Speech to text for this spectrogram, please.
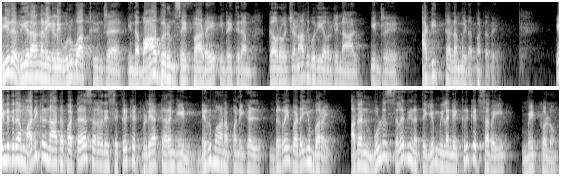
வீர வீராங்கனைகளை உருவாக்குகின்ற இந்த மாபெரும் செயற்பாடே இன்றைய தினம் கௌரவ ஜனாதிபதி அவர்களினால் இன்று அடித்தளமிடப்பட்டது. இன்று தினம் அடிக்கல் நாட்டப்பட்ட சர்வதேச கிரிக்கெட் விளையாட்டு அரங்கின் நிர்மாண பணிகள் நிறைவடையும் வரை அதன் முழு செலவினத்தையும் இலங்கை கிரிக்கெட் சபை மேற்கொள்ளும்.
